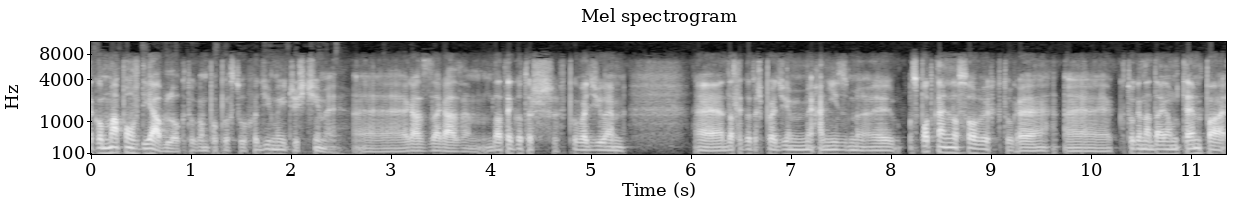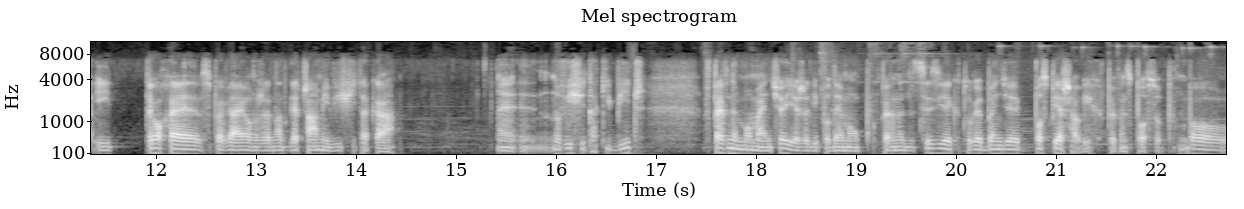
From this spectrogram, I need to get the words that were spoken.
taką mapą w Diablo, którą po prostu chodzimy i czyścimy e, raz za razem. Dlatego też wprowadziłem e, Dlatego też prowadziłem mechanizm e, spotkań losowych, które, które nadają tempa i trochę sprawiają, że nad graczami wisi taka no wisi taki bicz w pewnym momencie, jeżeli podejmą pewne decyzje, który będzie pospieszał ich w pewien sposób, bo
